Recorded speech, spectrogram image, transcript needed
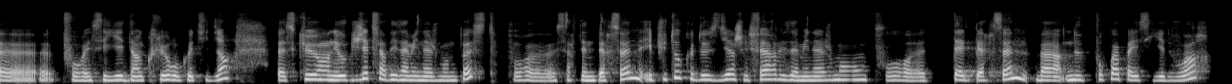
euh, pour essayer d'inclure au quotidien, parce qu'on est obligé de faire des aménagements de poste pour euh, certaines personnes, et plutôt que de se dire je vais faire les aménagements pour euh, telle personne, bah, ne pourquoi pas essayer de voir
